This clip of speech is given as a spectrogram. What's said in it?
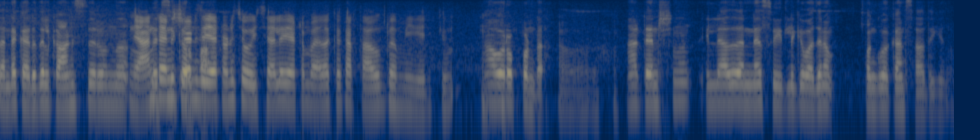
തന്റെ കരുതൽ കാണിച്ചു തരുമെന്ന് ഞാൻ ടെൻഷൻ. ചേട്ടനോട് ചോദിച്ചാൽ ചേട്ടൻ അതൊക്കെ കർത്താവ് ക്രമീകരിക്കും. ആ ഉറപ്പുണ്ട്. ആ ടെൻഷൻ ഇല്ലാതെ തന്നെ സ്വീറ്റിലേക്ക് വചനം പങ്കുവെക്കാൻ സാധിക്കുന്നു.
